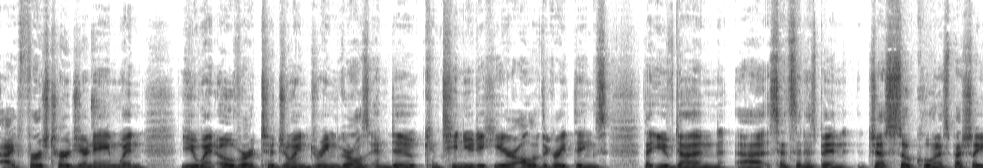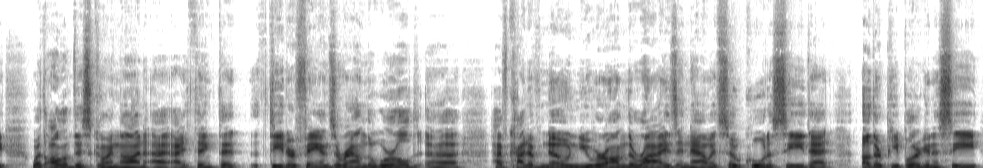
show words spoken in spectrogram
I first heard your name when you went over to join Dreamgirls and to continue to hear all of the great things that you've done uh, since it has been just so cool. And especially with all of this going on, I, I think that theater fans around the world uh, have kind of known you were on the rise. And now it's so cool to see that other people are going to see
